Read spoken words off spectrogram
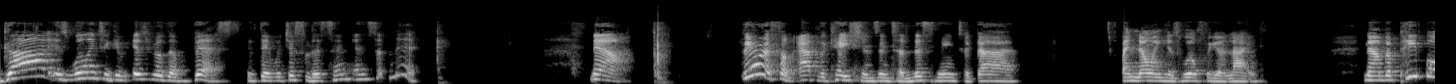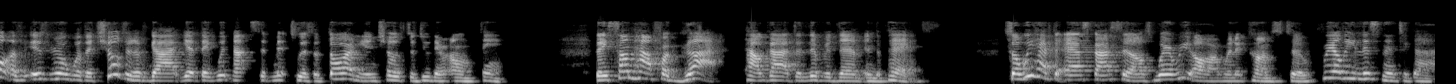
God is willing to give Israel the best if they would just listen and submit. Now, there are some applications into listening to God and knowing his will for your life. Now, the people of Israel were the children of God, yet they would not submit to his authority and chose to do their own thing. They somehow forgot how God delivered them in the past. So we have to ask ourselves where we are when it comes to really listening to God.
